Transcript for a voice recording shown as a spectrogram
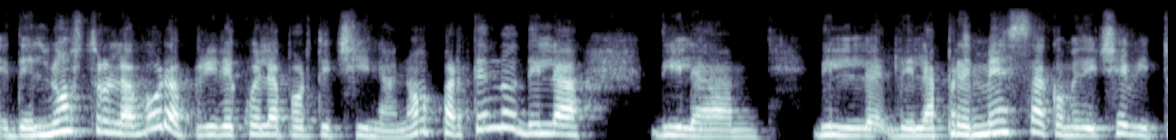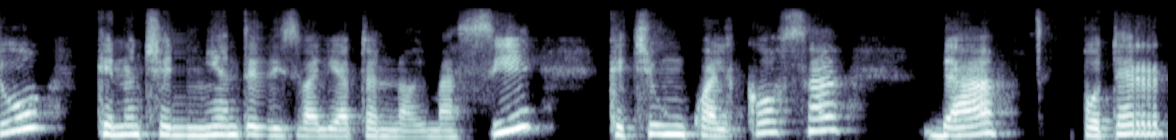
e del nostro lavoro aprire quella porticina, no? partendo della, della, della, della, premessa, come dicevi tu, che non c'è niente di sbagliato in noi, ma sì che c'è un qualcosa da poter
